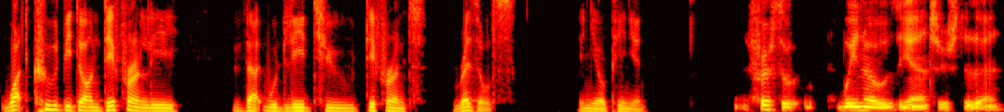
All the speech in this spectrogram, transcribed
what could be done differently that would lead to different results, in your opinion? First of all, we know the answers to that.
